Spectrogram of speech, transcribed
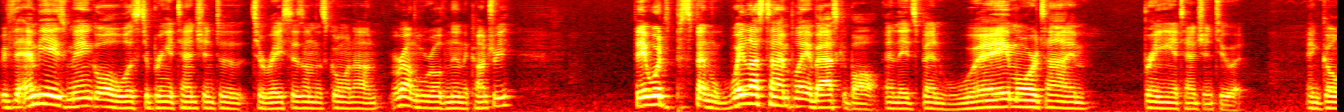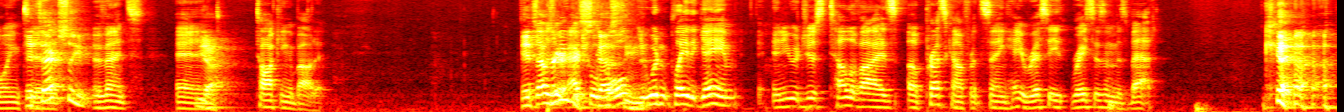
if the NBA's main goal was to bring attention to to racism that's going on around the world and in the country, they would spend way less time playing basketball and they'd spend way more time bringing attention to it and going to It's actually events and yeah. talking about it. If that was your actual goal, you wouldn't play the game and you would just televise a press conference saying, "Hey, raci- racism is bad." Yeah,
